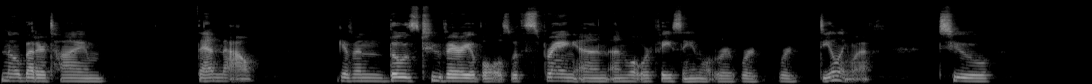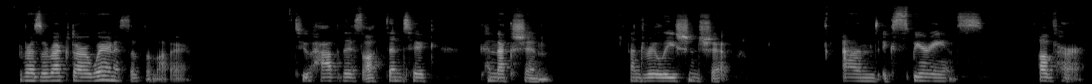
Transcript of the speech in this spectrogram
no better time than now given those two variables with spring and, and what we're facing and what we're, we're, we're dealing with to resurrect our awareness of the mother, to have this authentic connection and relationship and experience of her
